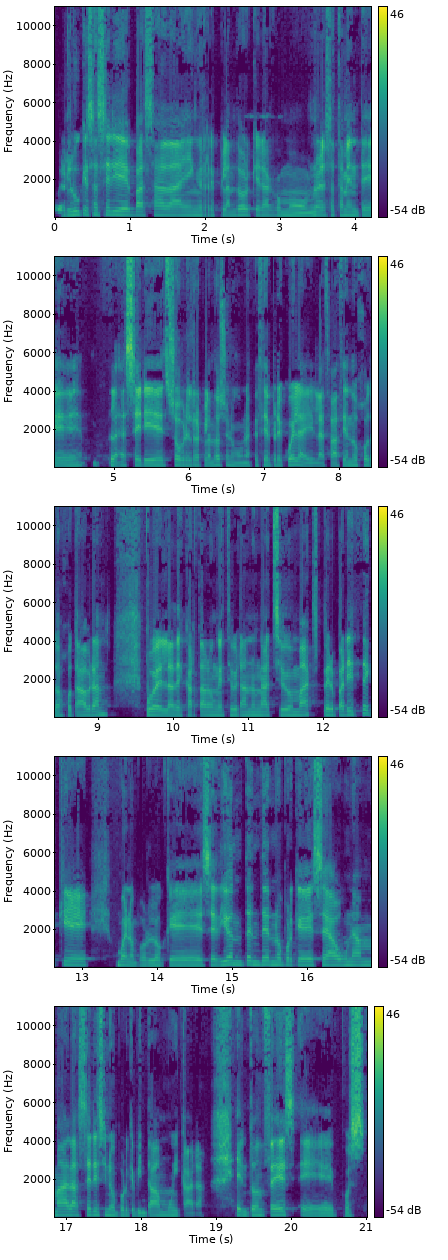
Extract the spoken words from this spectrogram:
Overlook, esa serie basada en Resplandor, que era como, no era exactamente la serie sobre el Resplandor, sino una especie de precuela y la estaba haciendo JJ Abrams, pues la descartaron este verano en HBO Max, pero parece que, bueno, por lo que se dio a entender, no porque sea una mala serie, sino porque pintaba muy cara. Entonces, eh, pues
